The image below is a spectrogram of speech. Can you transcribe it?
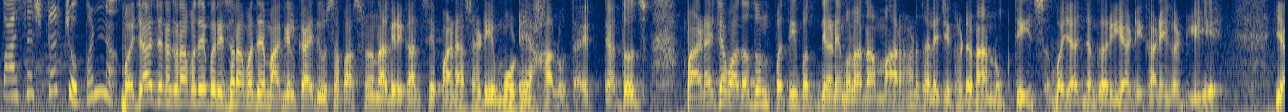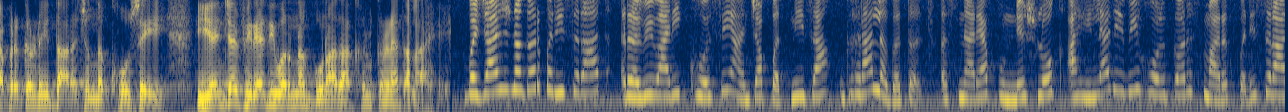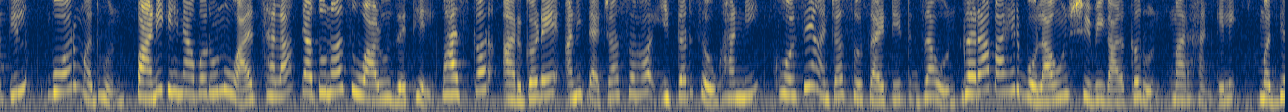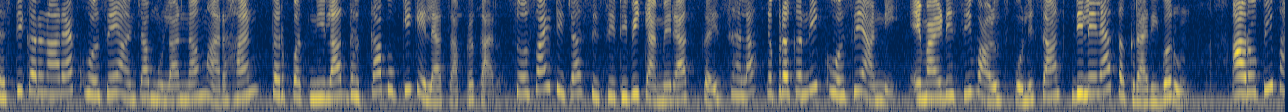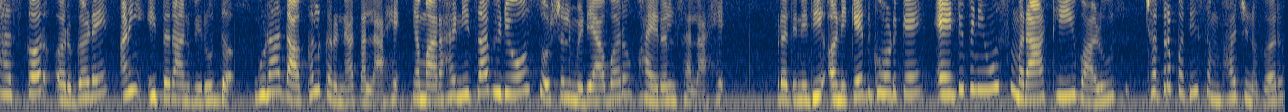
पासष्ट चोपन्न. बजाज नगरामध्ये परिसरामध्ये मागील काही दिवसापासून नागरिकांचे पाण्यासाठी मोठे हाल होत आहेत. त्यातच पाण्याच्या वादातून पती पत्नी आणि मुलांना मारहाण झाल्याची घटना नुकतीच बजाजनगर या ठिकाणी घडली आहे. या प्रकरणी ताराचंद खोसे यांच्या फिर्यादीवरनं गुन्हा दाखल करण्यात आला आहे. बजाजनगर परिसरात रविवारी खोसे यांच्या पत्नीचा घरालगतच असणाऱ्या पुण्यश्लोक अहिल्यादेवी होळकर स्मारक परिसरातील बोर मधून पाणी घेण्यावरून वाद झाला. त्यातूनच वाळूज येथील भास्कर आरगडे आणि त्याच्यासह इतर चौघांनी खोसे यांच्या सोसायटीत जाऊन घराबाहेर बोलावून शिवीगाळ करून मारहाण केली. मध्यस्थी करणाऱ्या खोसे यांच्या मुलांना मारहाण तर पत्नीला धक्काबुक्की केल्याचा प्रकार. सोसायटीच्या सीसीटीव्ही कॅमेऱ्यात कैद झाला. या प्रकरणी खोसे यांनी एमआयडीसी वाळूज पोलिसांत दिलेल्या तक्रारीवरून आरोपी भास्कर अरगडे आणि इतरांविरुद्ध गुन्हा दाखल करण्यात आला आहे. या मारहाणीचा व्हिडिओ सोशल मीडियावर व्हायरल झाला आहे. प्रतिनिधी Aniket Ghodke N T news Marathi Waluj Chhatrapati Sambhajinagar.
